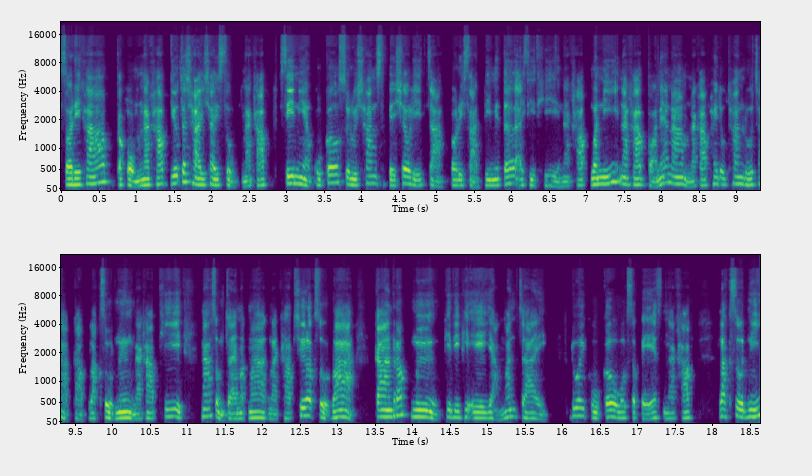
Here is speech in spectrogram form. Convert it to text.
สวัสดีครับ กับผมนะครับ ยุทธชัยชัยสุขนะครับ Senior Google Solution Specialist จากบริษัท Dimeter ICT นะครับ วันนี้นะครับขอแนะนำนะครับให้ทุกท่านรู้จักกับหลักสูตรหนึ่งนะครับ ที่น่าสนใจมากๆนะครับ ชื่อหลักสูตรว่าการรับมือ PDPA อย่างมั่นใจ ด้วย Google Workspace นะครับ หลักสูตรนี้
